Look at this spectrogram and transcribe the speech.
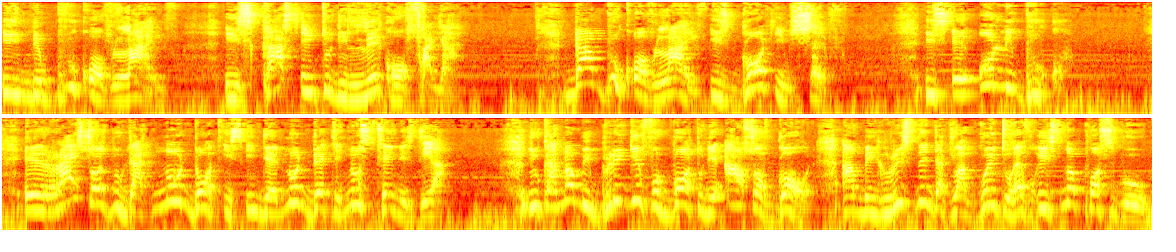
in the book of life is cast into the lake of fire. That book of life is God Himself. Is a holy book a righteous book that no dot is in there, no dirty, no stain is there. You cannot be bringing football to the house of God and be reasoning that you are going to heaven. It's not possible.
